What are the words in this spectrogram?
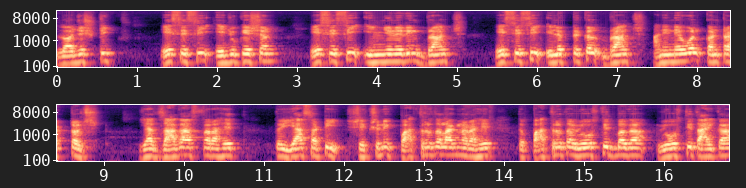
logistics S S C education S S C engineering branch S S C electrical branch आणि नेव्हल कॉन्ट्रॅक्टर्स या जागा असणार आहेत. तर यासाठी शैक्षणिक पात्रता लागणार आहे. तर पात्रता व्यवस्थित बघा व्यवस्थित ऐका.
